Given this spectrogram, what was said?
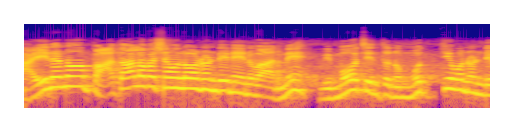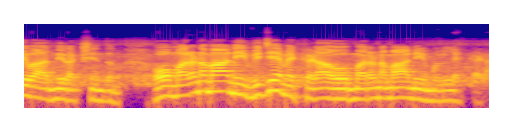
అయినను పాతాళ వశంలో నుండి నేను వారిని విమోచింతును ముత్యము నుండి వారిని రక్షించును ఓ మరణమా నీ విజయం ఎక్కడా ఓ మరణమా నీ ముల్లెక్కడా?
